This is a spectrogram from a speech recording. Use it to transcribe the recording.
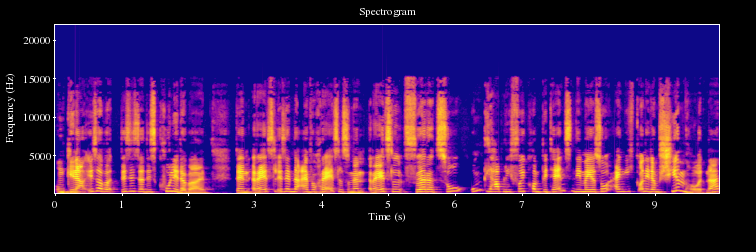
Und genau ist aber, das ist ja das Coole dabei. Denn Rätsel ist nicht nur einfach Rätsel, sondern Rätsel fördert so unglaublich viel Kompetenzen, die man ja so eigentlich gar nicht am Schirm hat. Ne?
